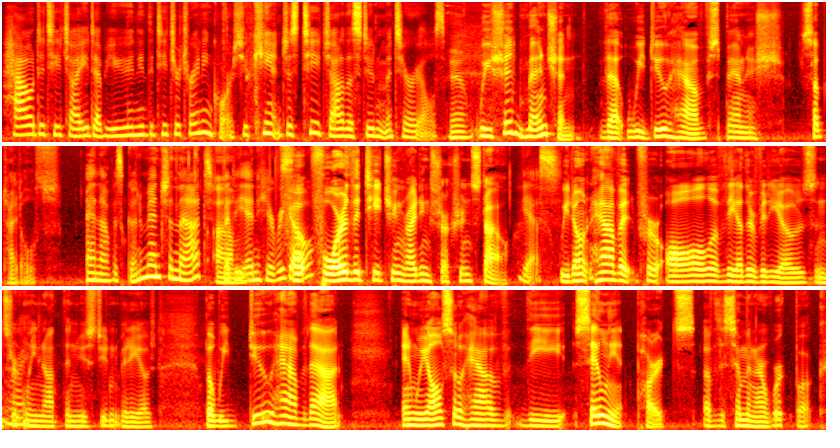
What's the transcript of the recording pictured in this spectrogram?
how to teach IEW you need the teacher training course you can't just teach out of the student materials Yeah. We should mention that we do have Spanish subtitles. and I was going to mention that but um, and here we for, go for the teaching, writing, structure, and style. yes We don't have it for all of the other videos, and certainly Right. not the new student videos, but we do have that. And we also have the salient parts of the seminar workbook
